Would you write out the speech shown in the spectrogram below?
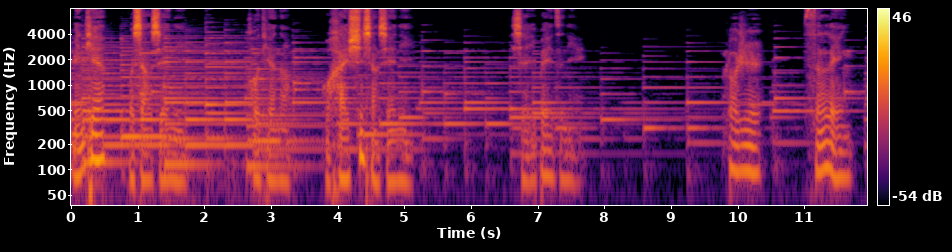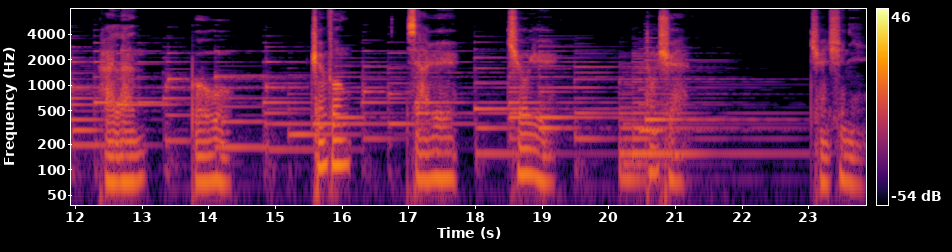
明天我想写你，后天呢，我还是想写你，写一辈子你。落日，森林，海蓝，薄雾，春风，夏日，秋雨。雪，全是你。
